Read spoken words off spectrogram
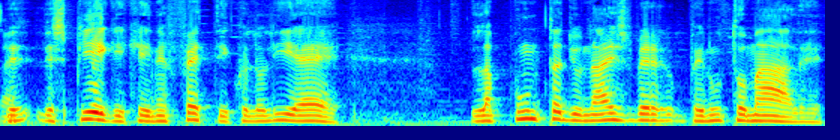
le, le, spieghi che in effetti quello lì è la punta di un iceberg venuto male,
